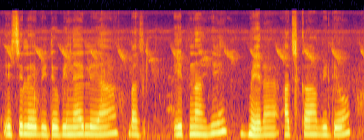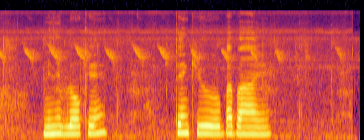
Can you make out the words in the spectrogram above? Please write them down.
इसीलिए वीडियो भी नहीं लिया, बस इतना ही मेरा आज का वीडियो। मिनी ब्लॉग है। Thank you bye bye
